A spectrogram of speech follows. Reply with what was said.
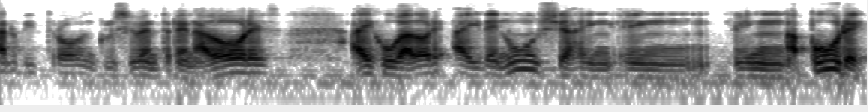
árbitros, inclusive entrenadores, hay jugadores, hay denuncias en, Apure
